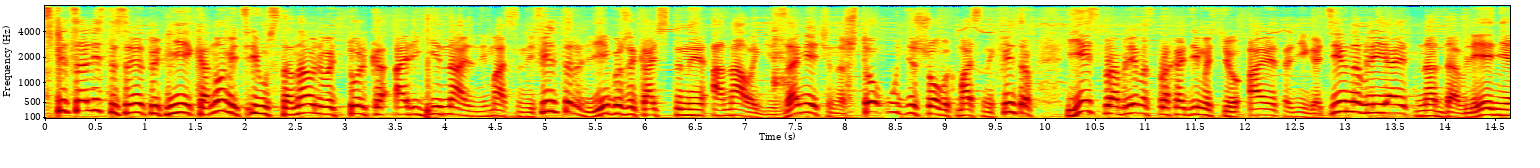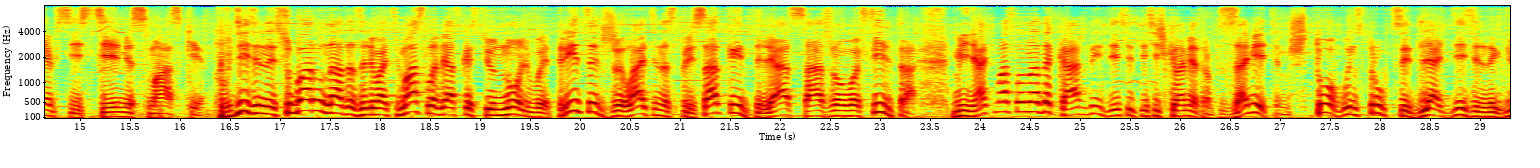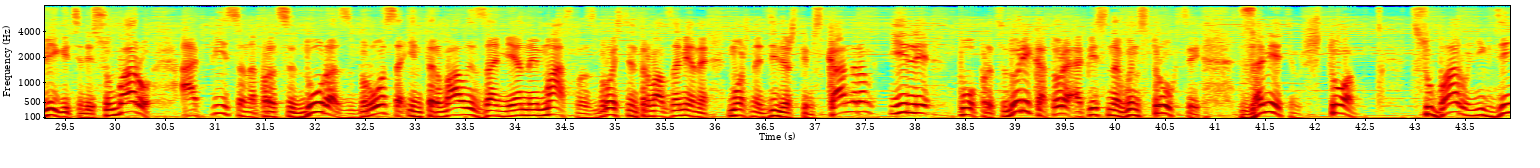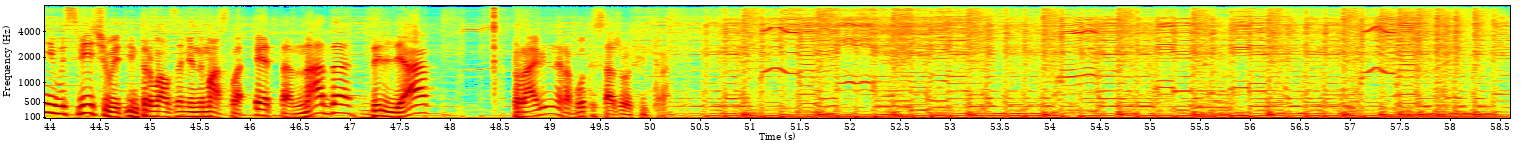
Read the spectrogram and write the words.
Специалисты советуют не экономить и устанавливать только оригинальный масляный фильтр, либо же качественные аналоги. Замечено, что у дешевых масляных фильтров есть проблема с проходимостью, а это негативно влияет на давление в системе смазки. В дизельной Subaru надо заливать масло вязкостью 0В30, желательно с присадкой для сажевого фильтра. Менять масло надо каждые 10 тысяч километров. Заметим, что в инструкции для дизельных двигателей Subaru Subaru описана процедура сброса интервалы замены масла. Сбросить интервал замены можно дилерским сканером или по процедуре, которая описана в инструкции. Заметим, что Subaru нигде не высвечивает интервал замены масла. Это надо для правильной работы сажевого фильтра.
